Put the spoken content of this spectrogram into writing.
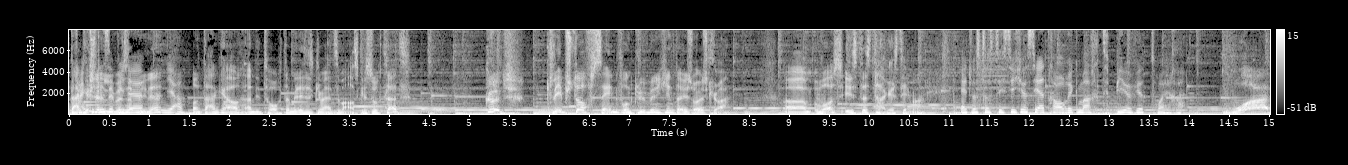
Dankeschön, dir, liebe Sabine. Sabine. Ja. Und danke auch an die Tochter, mit der sie es gemeinsam ausgesucht hat. Gut. Klebstoff, Senf und Glühwürmchen, da ist alles klar. Ähm, was ist das Tagesthema? Etwas, das dich sicher sehr traurig macht. Bier wird teurer. What?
